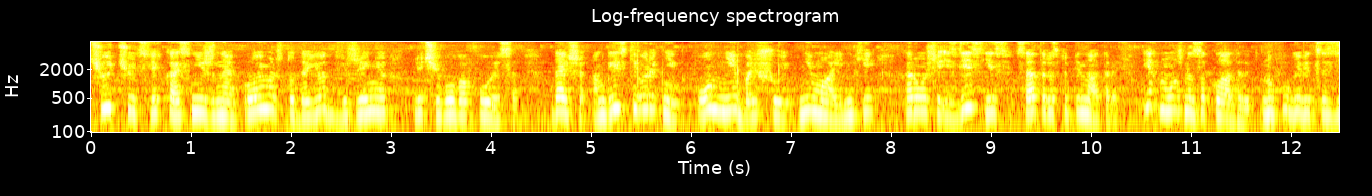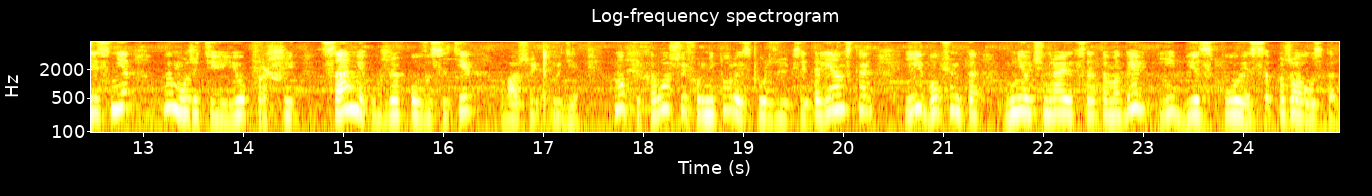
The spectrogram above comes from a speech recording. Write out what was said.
чуть-чуть слегка сниженная пройма, что дает движению плечевого пояса. Дальше, английский воротник, он не большой, не маленький, хороший. И здесь есть фиксаторы-ступинаторы. Их можно закладывать, но пуговицы здесь нет, вы можете ее прошить сами уже по высоте вашей груди. Кнопки хорошие, фурнитура используется итальянская. И, в общем-то, мне очень нравится эта модель и без пояса. Пожалуйста,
